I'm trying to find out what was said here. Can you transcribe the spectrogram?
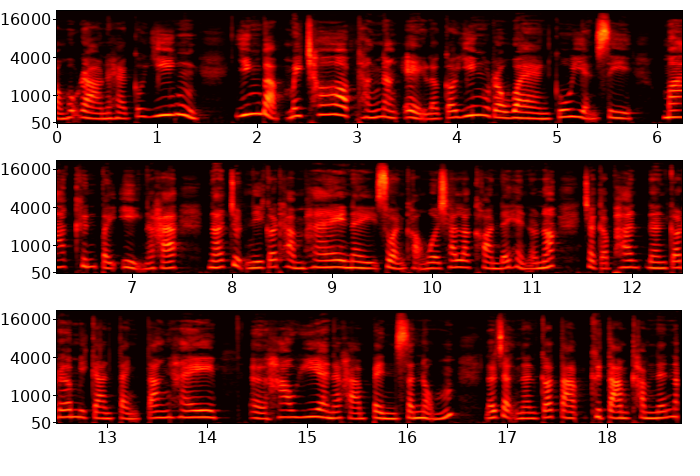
ของพวกเรานะคะ ก็ยิ่ง ยิ่งแบบไม่ชอบทั้งนางเอกแล้วก็ยิ่งระแวงกู้เหยียนซีมากขึ้นไปอีกนะคะ ณ จุดนี้ก็ทำให้ในส่วนของเวอร์ชันละครได้เห็นแล้วเนาะจักรพรรดินั้นก็เริ่มมีการแต่งตั้งให้ฮาวเยียนะคะเป็นสนม แล้วจากนั้นก็ตามคือตามคำแนะน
